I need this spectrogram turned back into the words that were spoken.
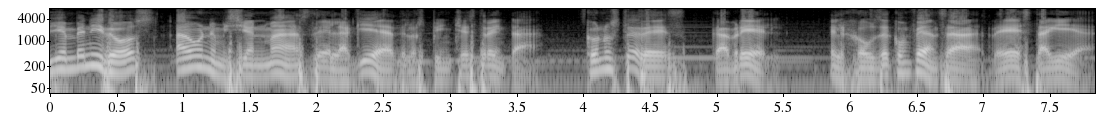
Bienvenidos a una emisión más de la Guía de los Pinches 30. Con ustedes, Gabriel, el host de confianza de esta guía.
